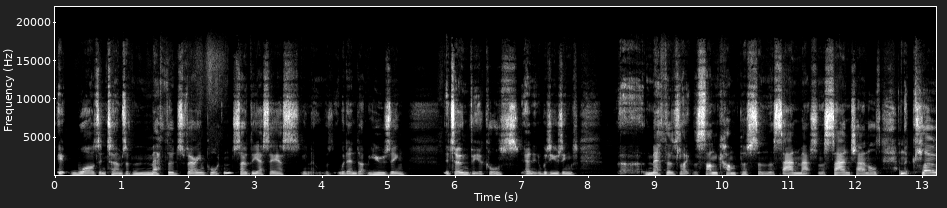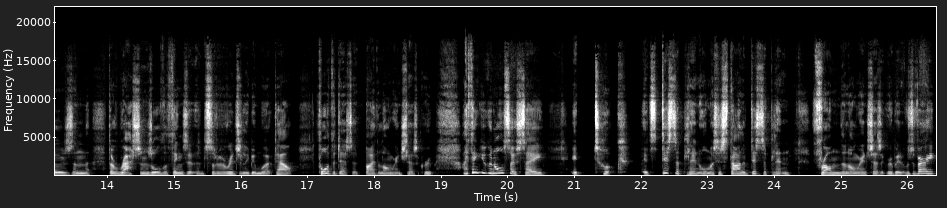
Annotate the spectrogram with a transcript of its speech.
it was in terms of methods very important. So the SAS, you know, was, would end up using its own vehicles, and it was using uh, methods like the sun compass and the sand mats and the sand channels and the clothes and the, the, rations, all the things that had sort of originally been worked out for the desert by the Long Range Desert Group. I think you can also say it took its discipline almost, its style of discipline from the Long Range Desert Group. It was very,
